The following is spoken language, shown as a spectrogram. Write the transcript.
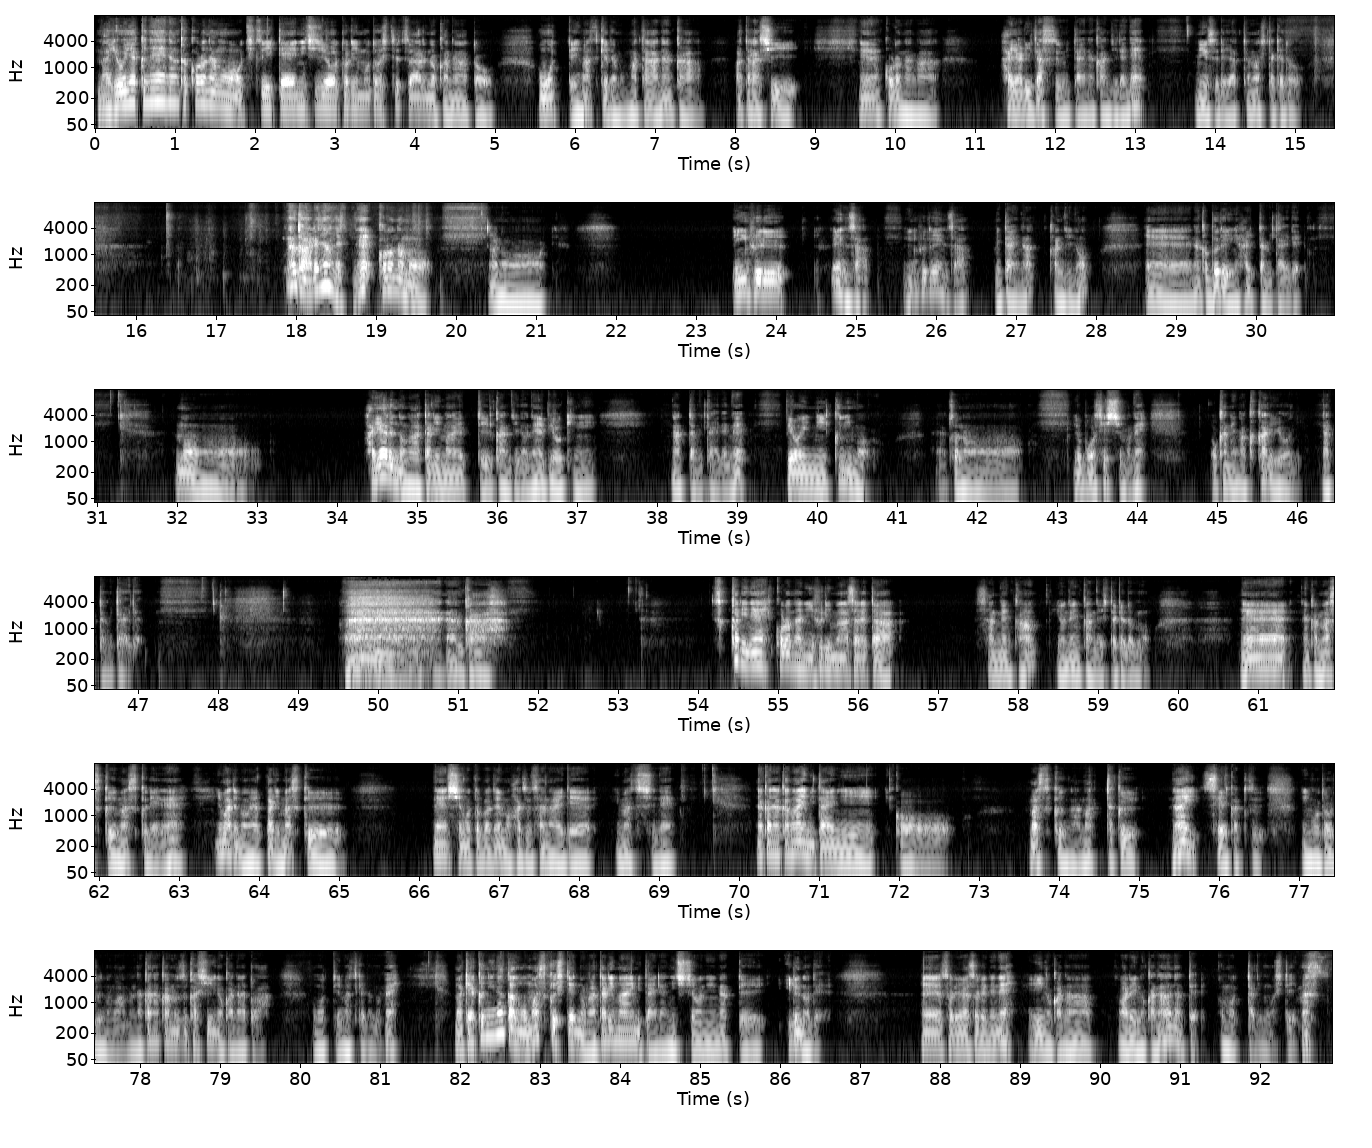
まあ、ようやくね、なんかコロナも落ち着いて日常を取り戻しつつあるのかなと思っていますけども、またなんか新しいね、コロナが流行り出すみたいな感じでね、ニュースでやってましたけど、なんかあれなんですね、コロナも、あのインフルエンザ？インフルエンザ？みたいな感じのえー、なんか部類に入ったみたいで、もう、流行るのが当たり前っていう感じのね、病気になったみたいでね、病院に行くにも、その、予防接種もね、お金がかかるようになったみたいで。はあ、なんか、すっかりね、コロナに振り回された3年間4年間でしたけども。ねえ、なんかマスク、マスクでね。今でもやっぱりマスク、ね、仕事場でも外さないでいますしね。なかなか前みたいに、こう、マスクが全くない生活に戻るのは、なかなか難しいのかなとは思っていますけどもね。まあ逆になんかもうマスクしてるのが当たり前みたいな日常になっているので、えー、それはそれでね、いいのかな、悪いのかな、なんて思ったりもしています。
